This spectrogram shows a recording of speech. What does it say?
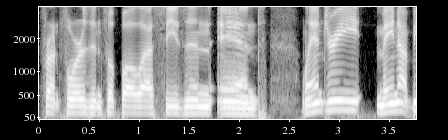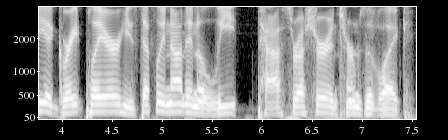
front fours in football last season. And Landry may not be a great player. He's definitely not an elite pass rusher in terms of like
